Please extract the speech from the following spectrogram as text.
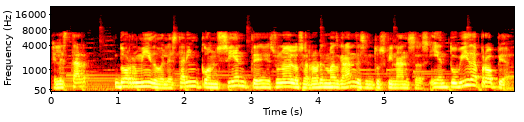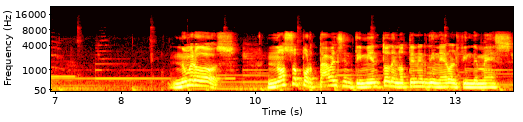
El estar dormido, el estar inconsciente es uno de los errores más grandes en tus finanzas y en tu vida propia. Número 2. No soportaba el sentimiento de no tener dinero al fin de mes,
